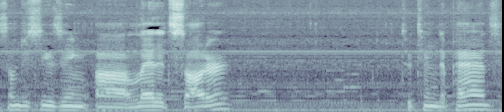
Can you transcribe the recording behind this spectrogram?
So I'm just using uh, leaded solder to tin the pads.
